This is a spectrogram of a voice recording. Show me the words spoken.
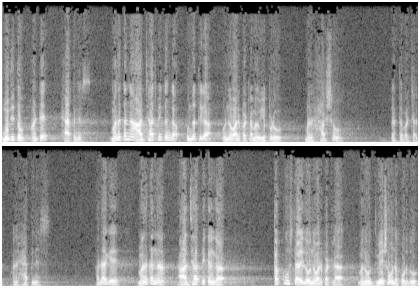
ముదితం అంటే హ్యాపీనెస్. మనకన్నా ఆధ్యాత్మికంగా ఉన్నతిగా ఉన్న వారి పట్ల మనం ఎప్పుడు మన హర్షం వ్యక్తపరచాలి మన హ్యాపీనెస్. అలాగే మనకన్నా ఆధ్యాత్మికంగా తక్కువ స్థాయిలో ఉన్న వారి పట్ల మనం ద్వేషం ఉండకూడదు.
